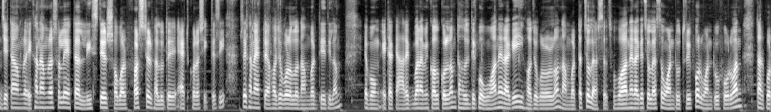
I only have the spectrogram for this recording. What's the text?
যেটা আমরা, এখানে আমরা আসলে একটা লিস্টের সবার ফার্স্টের ভ্যালুতে অ্যাড করা শিখতেছি। সো এখানে একটা হজবরল নাম্বার দিয়ে দিলাম এবং এটাকে আরেকবার আমি কল করলাম, তাহলে দেখব ওয়ানের আগেই হজবরল নাম্বারটা চলে আসছে। তো ওয়ানের আগে চলে আসছে one two three four one two four one তারপর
